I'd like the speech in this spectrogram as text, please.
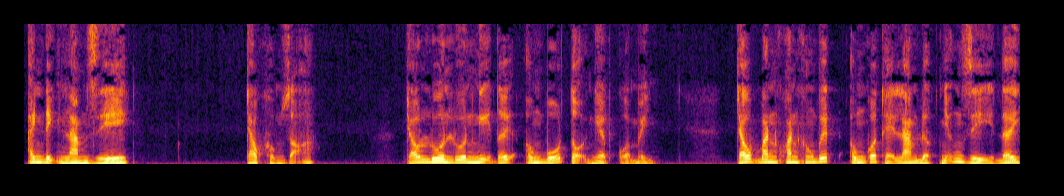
anh định làm gì? Cháu không rõ. Cháu luôn luôn nghĩ tới ông bố tội nghiệp của mình. Cháu băn khoăn không biết ông có thể làm được những gì đây.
